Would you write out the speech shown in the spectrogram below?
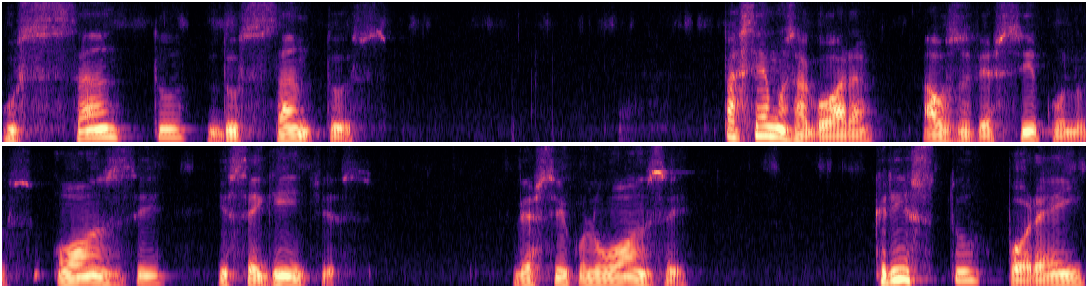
o Santo dos Santos. Passemos agora aos versículos 11 e seguintes. Versículo 11. Cristo, porém,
